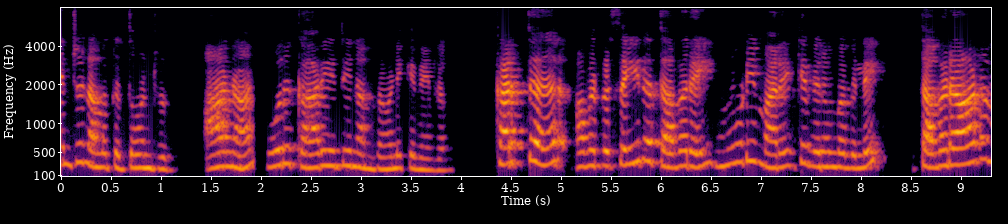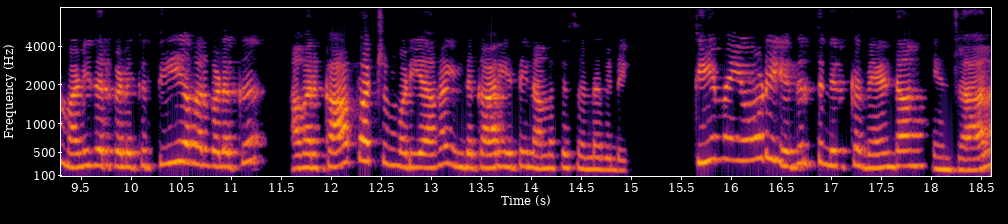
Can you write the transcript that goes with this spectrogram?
என்று நமக்கு தோன்றும். ஆனால் ஒரு காரியத்தை நாம் கவனிக்க வேண்டும். கர்த்தர் அவர்கள் செய்த தவறை மூடி மறைக்க விரும்பவில்லை. தவறான மனிதர்களுக்கு தீயவர்களுக்கு அவர் காப்பாற்றும்படியாக இந்த காரியத்தை நமக்கு சொல்லவில்லை. தீமையோடு எதிர்த்து நிற்க வேண்டாம் என்றால்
